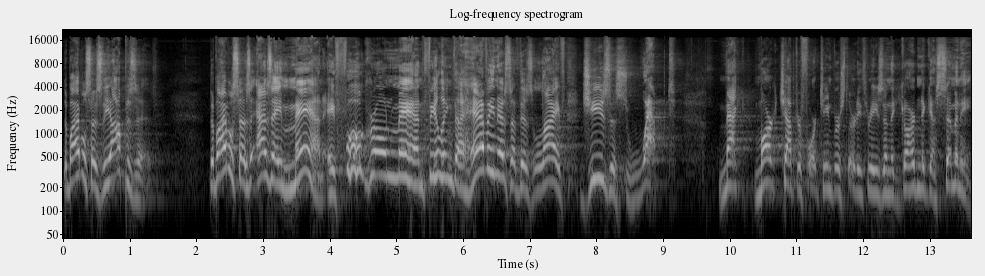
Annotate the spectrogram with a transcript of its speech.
The Bible says the opposite. The Bible says, as a man, a full grown man, feeling the heaviness of this life, Jesus wept. Mark chapter 14, verse 33 is in the Garden of Gethsemane.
